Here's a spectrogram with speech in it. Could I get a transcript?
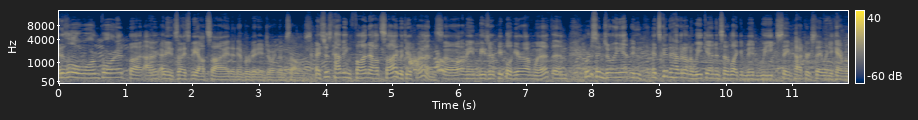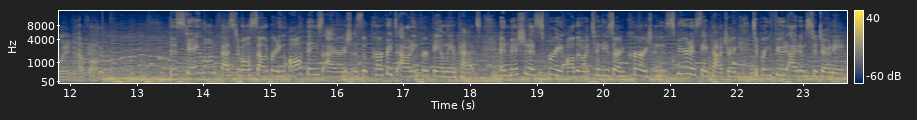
it is a little warm for it, but I, I mean, it's nice to be outside and everybody enjoying themselves. It's just having fun outside with your friends. So, I mean, these are people here I'm with, and we're just enjoying it. And it's good to have it on a weekend instead of like a midweek St. Patrick's Day when you can't really have fun. This day-long festival celebrating all things Irish is the perfect outing for family and pets. Admission is free, although attendees are encouraged in the spirit of St. Patrick to bring food items to donate.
